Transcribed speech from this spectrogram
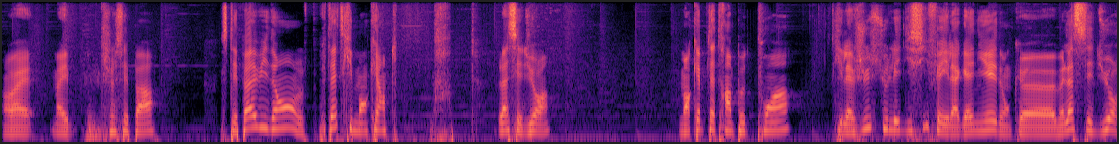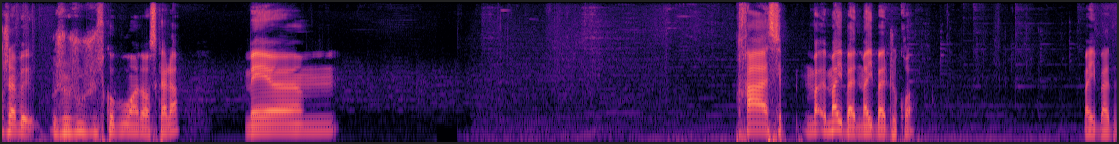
Ouais, je sais pas. C'était pas évident. Peut-être qu'il manquait un... Là, c'est dur. Hein. Il manquait peut-être un peu de points. Qu'il a juste eu l'édicif et il a gagné. Donc, euh, Mais là, c'est dur. Je joue jusqu'au bout hein, dans ce cas-là. Mais... Euh... Ah, c'est... My bad, my bad, je crois. My bad.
